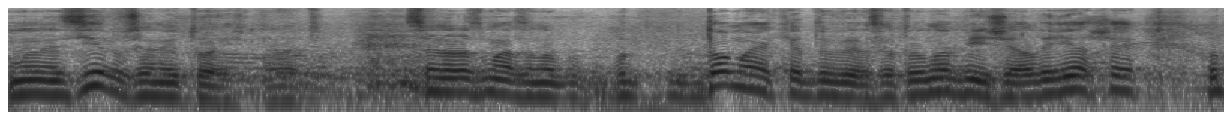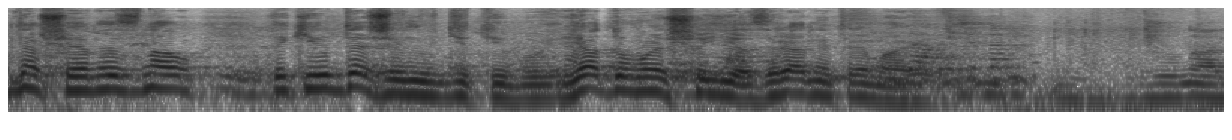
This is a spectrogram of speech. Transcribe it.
у мене зір вже не той. От. Сильно розмазано. Вдома, як я дивився, то воно більше. Але я ще одне, що я не знав, в якій одежі він в діти був. Я думаю, що є, зря не тримають. В журналі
